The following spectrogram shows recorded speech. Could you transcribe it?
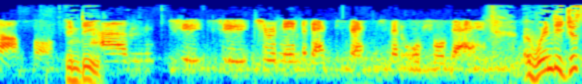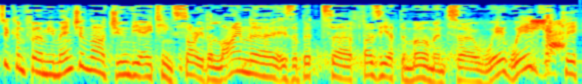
Sharpeville. Indeed. Um, to, to, to remember that, that, that awful day. Uh, Wendy, just to confirm, you mentioned now June the 18th. Sorry, the line uh, is a bit uh, fuzzy at the moment. Uh, where, where exactly,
